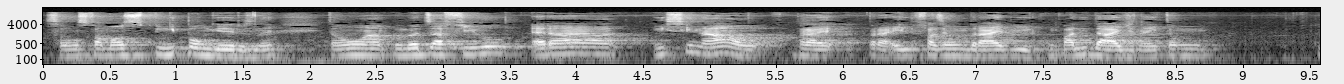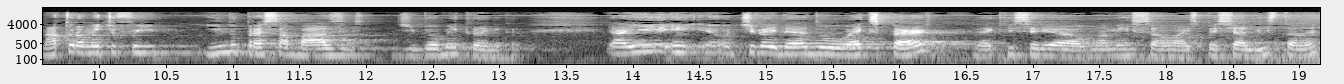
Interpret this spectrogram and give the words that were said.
são os famosos ping-pongueiros, né? Então a, o meu desafio era ensinar para ele fazer um drive com qualidade, né? Então naturalmente eu fui indo para essa base de biomecânica. E aí eu tive a ideia do expert, né, que seria uma menção a especialista, né?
